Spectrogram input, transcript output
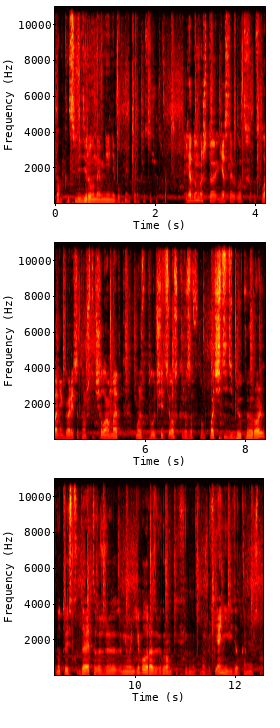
там, консолидированное мнение букмекеров, если вкратце. Я думаю, что если вот в плане говорить о том, что Челомет может получить Оскар за почти дебютную роль, ну то есть до этого же у него не было разве громких фильмов, может быть, я не видел, конечно.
